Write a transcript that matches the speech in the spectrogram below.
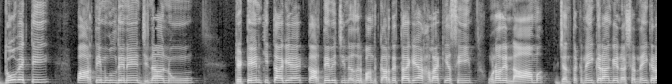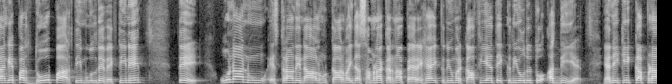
ਦੋ ਵਿਅਕਤੀ ਭਾਰਤੀ ਮੂਲ ਦੇ ਨੇ, ਜਿਨ੍ਹਾਂ ਨੂੰ ਡਿਟੇਨ ਕੀਤਾ ਗਿਆ ਹੈ, ਘਰ ਦੇ ਵਿੱਚ ਹੀ ਨਜ਼ਰਬੰਦ ਕਰ ਦਿੱਤਾ ਗਿਆ ਹਾਲਾਂਕਿ ਅਸੀਂ ਉਹਨਾਂ ਦੇ ਨਾਮ ਜਨਤਕ ਨਹੀਂ ਕਰਾਂਗੇ, ਨਸ਼ਰ ਨਹੀਂ ਕਰਾਂਗੇ, ਪਰ ਦੋ ਭਾਰਤੀ ਮੂਲ ਦੇ ਵਿਅਕਤੀ ਨੇ ਤੇ ਉਹਨਾਂ ਨੂੰ ਇਸ ਤਰ੍ਹਾਂ ਦੇ ਨਾਲ ਹੁਣ ਕਾਰਵਾਈ ਦਾ ਸਾਹਮਣਾ ਕਰਨਾ ਪੈ ਰਿਹਾ ਹੈ। ਇੱਕ ਦੀ ਉਮਰ ਕਾਫੀ ਹੈ ਤੇ ਇੱਕ ਦੀ ਉਹਦੇ ਤੋਂ ਅੱਧੀ ਹੈ। ਯਾਨੀ ਕਿ ਇੱਕ ਆਪਣਾ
